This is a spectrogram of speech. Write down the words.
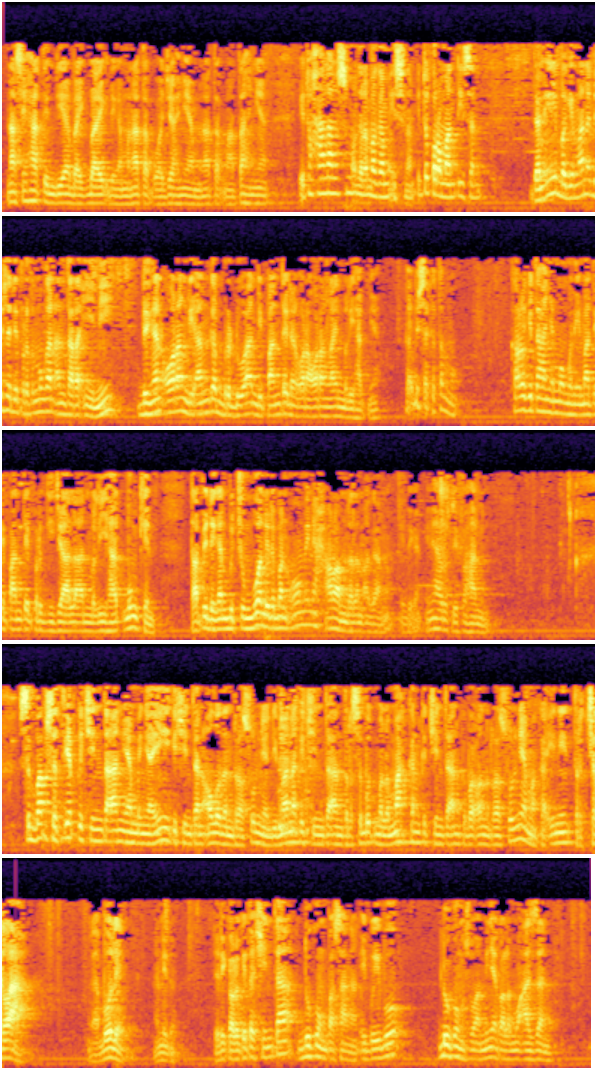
nasihatin dia baik-baik dengan menatap wajahnya, menatap matanya. Itu halal semua dalam agama Islam. Itu keromantisan. Dan ini bagaimana bisa dipertemukan antara ini dengan orang dianggap berduaan di pantai dan orang-orang lain melihatnya. Gak bisa ketemu. Kalau kita hanya mau menikmati pantai pergi jalan, melihat, mungkin. Tapi dengan bercumbuan di depan umum ini haram dalam agama. Gitu kan. Ini harus difahami. Sebab setiap kecintaan yang menyaingi kecintaan Allah dan Rasulnya, di mana kecintaan tersebut melemahkan kecintaan kepada Allah dan Rasulnya, maka ini tercela. Nggak boleh. Nah, itu. Jadi kalau kita cinta, dukung pasangan. Ibu-ibu dukung suaminya kalau mau azan.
